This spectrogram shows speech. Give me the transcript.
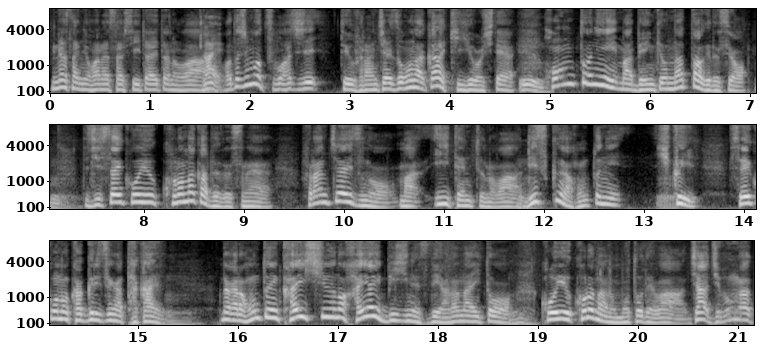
皆さんにお話しさせていただいたのは、はい、私も坪八っていうフランチャイズオーナーから起業して、本当にまあ勉強になったわけですよ。で実際こういうコロナ禍でですねフランチャイズの、まあ、いい点っていうのは、リスクが本当に低い、成功の確率が高い。だから本当に回収の早いビジネスでやらないと、こういうコロナの下では、じゃあ自分が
